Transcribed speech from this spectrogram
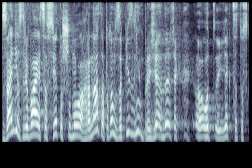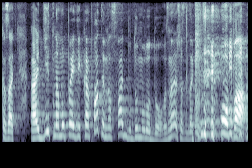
Ззаді зривається світошумова граната, а потім з запізненням приїжджає, знаєш, як, е, от, як це то сказати, дід на мопеді Карпати на свадьбу до молодого. Знаєш, це так. Опа!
